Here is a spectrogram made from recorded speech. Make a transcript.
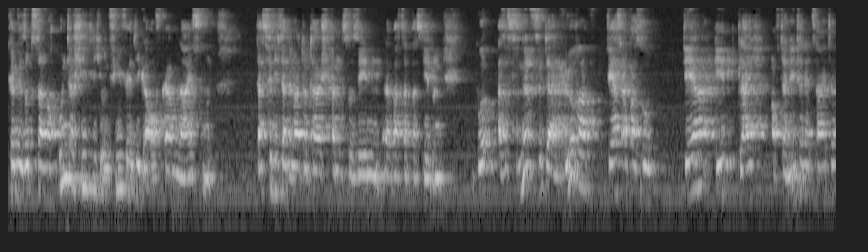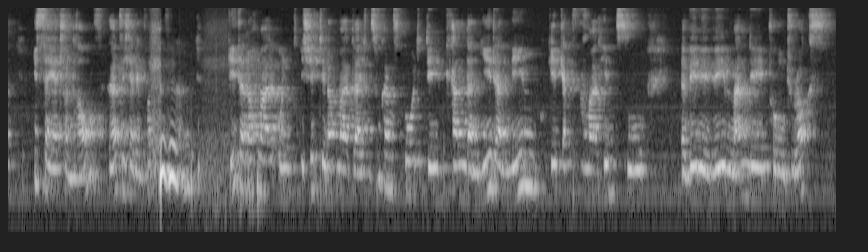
können wir sozusagen auch unterschiedliche und vielfältige Aufgaben leisten. Das finde ich dann immer total spannend zu sehen, äh, was da passiert. Und also für, für deinen Hörer wäre es einfach so, der geht gleich auf deine Internetseite, ist ja jetzt schon drauf, hört sich ja den Podcast an, geht da nochmal und ich schicke dir nochmal gleich einen Zugangscode, den kann dann jeder nehmen, geht ganz normal hin zu äh, www.monday.rocks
